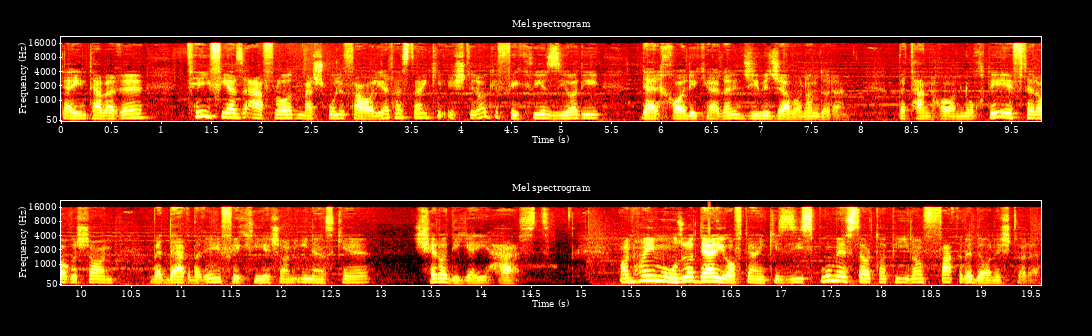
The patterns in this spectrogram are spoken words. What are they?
در این طبقه طیفی از افراد مشغول فعالیت هستند که اشتراک فکری زیادی در خالی کردن جیب جوانان دارند و تنها نقطه افتراقشان و دغدغه فکریشان این است که چرا دیگری هست. آنها این موضوع را دریافتند که زیست‌بوم استارتاپی ایران فقر دانش دارد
